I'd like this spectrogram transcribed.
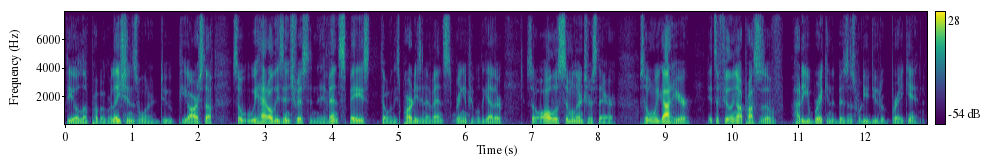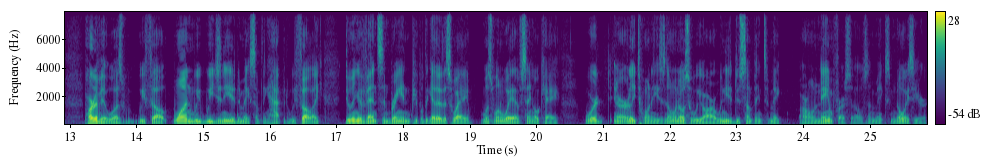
Theo loved public relations, wanted to do PR stuff. So we had all these interests in the event space, throwing these parties and events, bringing people together. So all those similar interests there. So when we got here, it's a filling out process of how do you break in the business? What do you do to break in? Part of it was we felt one, we, we just needed to make something happen. We felt like doing events and bringing people together this way was one way of saying, okay, we're in our early 20s. No one knows who we are. We need to do something to make our own name for ourselves and make some noise here.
